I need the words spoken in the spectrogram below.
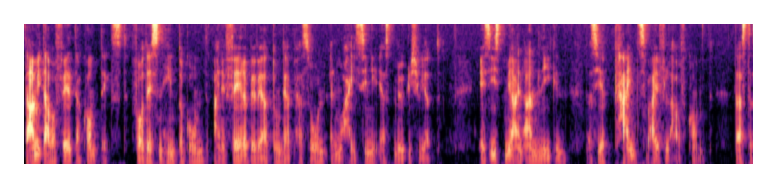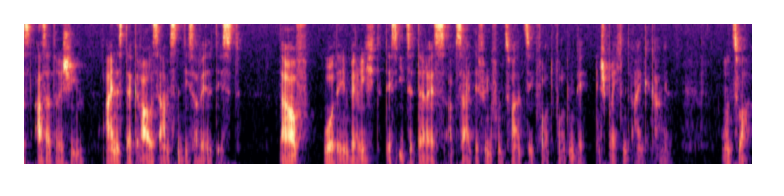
Damit aber fehlt der Kontext, vor dessen Hintergrund eine faire Bewertung der Person El-Muhaisini erst möglich wird. Es ist mir ein Anliegen, dass hier kein Zweifel aufkommt, dass das Assad-Regime eines der grausamsten dieser Welt ist. Darauf wurde im Bericht des IZRS ab Seite 25 fortfolgende entsprechend eingegangen. Und zwar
